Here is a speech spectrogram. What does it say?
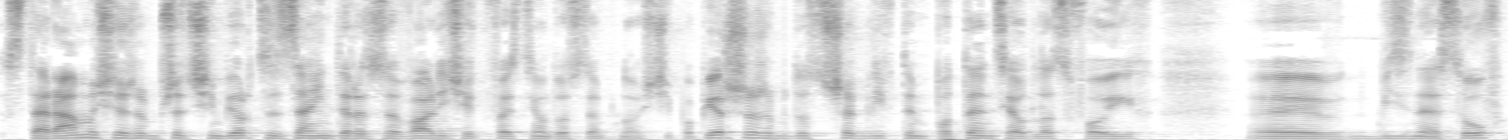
staramy się, żeby przedsiębiorcy zainteresowali się kwestią dostępności. Po pierwsze, żeby dostrzegli w tym potencjał dla swoich e, biznesów,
